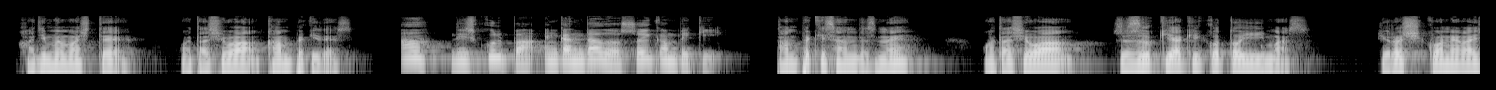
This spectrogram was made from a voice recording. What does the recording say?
Hajimemashite. Watashi wa Kanpeki desu. Ah, disculpa, encantado, soy Kanpeki. Kanpeki-san desu ne. Watashi wa Suzuki Akiko to. Yoroshiku onegai.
